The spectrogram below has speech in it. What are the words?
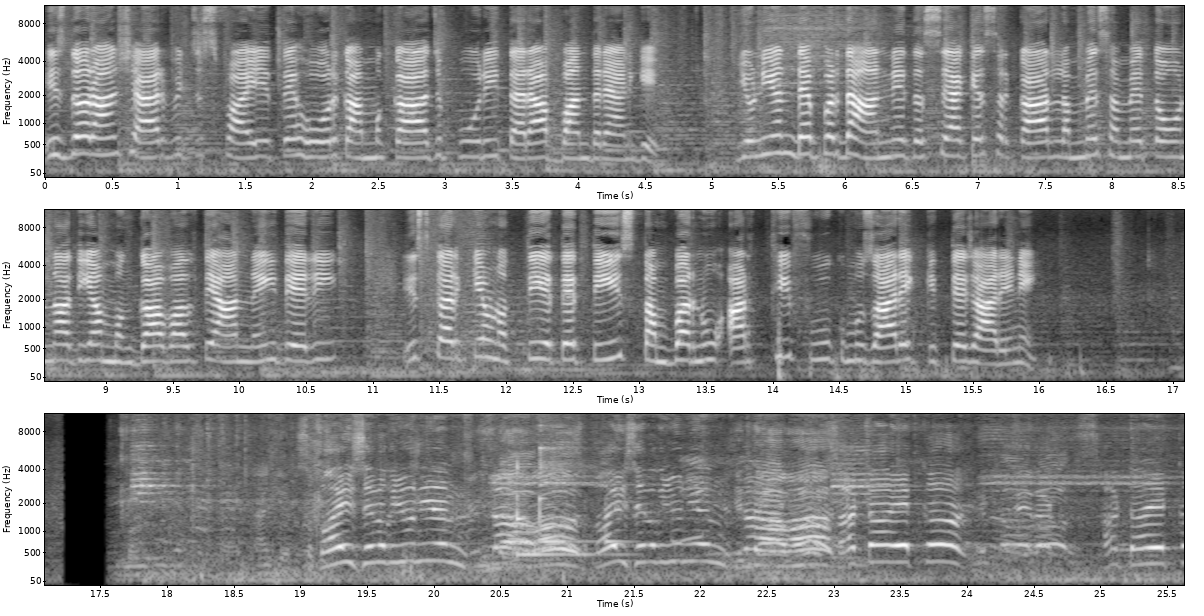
ਇਸ ਦੌਰਾਨ ਸ਼ਹਿਰ ਵਿੱਚ ਸਫ਼ਾਈ ਅਤੇ ਹੋਰ ਕੰਮਕਾਜ ਪੂਰੀ ਤਰ੍ਹਾਂ ਬੰਦ ਰਹਿਣਗੇ। ਯੂਨੀਅਨ ਦੇ ਪ੍ਰਧਾਨ ਨੇ ਦੱਸਿਆ ਕਿ ਸਰਕਾਰ ਲੰਮੇ ਸਮੇਂ ਤੋਂ ਉਹਨਾਂ ਦੀਆਂ ਮੰਗਾਂ ਵੱਲ ਧਿਆਨ ਨਹੀਂ ਦੇ ਰਹੀ। ਇਸ ਕਰਕੇ 29 ਅਤੇ 30 ਸਤੰਬਰ ਨੂੰ ਅਰਥੀ ਫੂਕ ਮੁਜ਼ਾਹਰੇ ਕੀਤੇ ਜਾ ਰਹੇ ਨੇ। ਸਫਾਈ ਸੇਵਕ ਯੂਨੀਅਨ ਜਿੰਦਾਬਾਦ ਸਫਾਈ ਸੇਵਕ ਯੂਨੀਅਨ ਜਿੰਦਾਬਾਦ ਸਾਡਾ ਇੱਕ ਸਾਡਾ ਇੱਕ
